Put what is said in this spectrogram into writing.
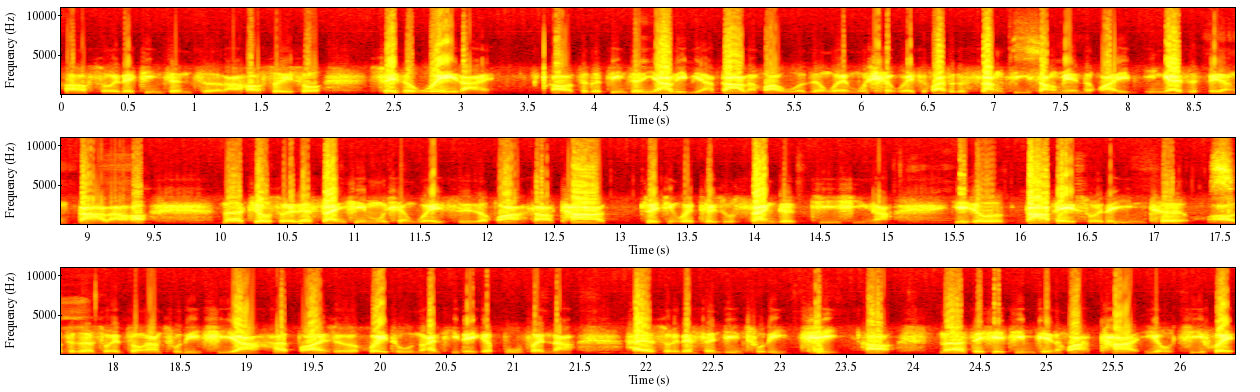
啊所谓的竞争者了哈。所以说，随着未来啊这个竞争压力比较大的话，我认为目前为止的话，这个商机上面的话，应应该是非常大的哈。那就所谓的三星，目前为止的话啊，它最近会推出三个机型啊，也就搭配所谓的英特哦，这个所谓中央处理器啊，还包含这个绘图软体的一个部分呐，还有所谓的神经处理器啊，那这些晶片的话，它有机会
